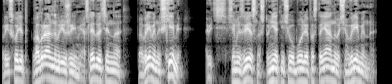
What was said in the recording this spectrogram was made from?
происходит в авральном режиме, а следовательно, по временной схеме, а ведь всем известно, что нет ничего более постоянного, чем временное.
